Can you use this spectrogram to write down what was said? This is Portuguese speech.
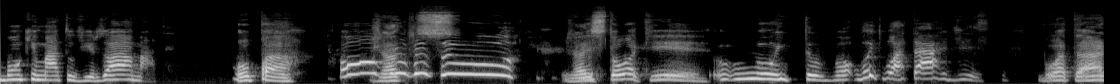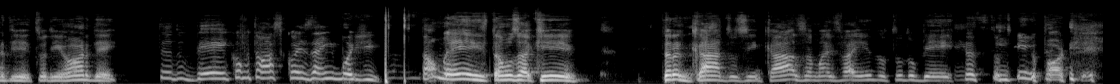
bom que mata o vírus. Ah, mata. Opa! Ô, oh, já, professor! Já estou aqui. Muito bom. Muito boa tarde. Boa tarde, tudo em ordem? Tudo bem. Como estão as coisas aí Mogi? Também, estamos aqui trancados em casa, mas vai indo tudo bem, tudo em ordem.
